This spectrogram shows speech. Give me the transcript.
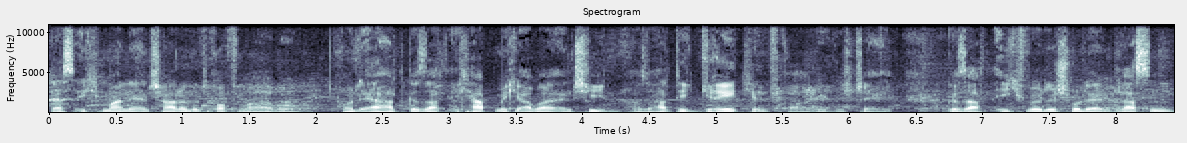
dass ich meine Entscheidung getroffen habe. Und er hat gesagt, ich habe mich aber entschieden. Also hat die Gretchenfrage gestellt. Gesagt, ich würde Schulle entlassen,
